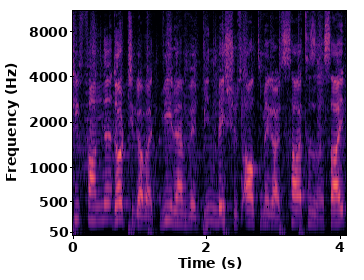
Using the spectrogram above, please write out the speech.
çift fanlı, 4 GB VRAM ve 1506 MHz saat hızına sahip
